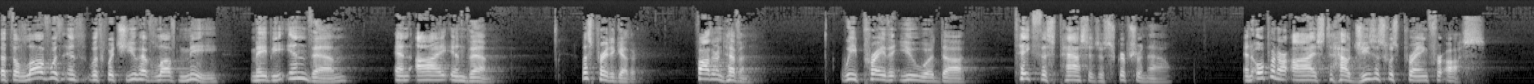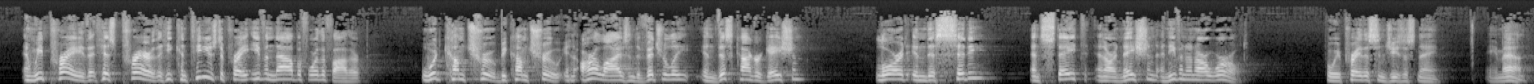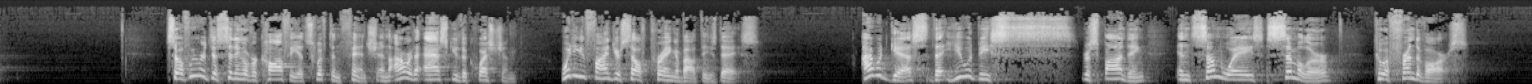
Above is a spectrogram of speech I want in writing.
that the love with, with which you have loved me may be in them and I in them. Let's pray together. Father in heaven, we pray that you would uh, take this passage of Scripture now and open our eyes to how Jesus was praying for us. And we pray that his prayer that he continues to pray even now before the Father would come true, become true in our lives individually, in this congregation, Lord, in this city and state, and our nation, and even in our world. For we pray this in Jesus' name. Amen. So, if we were just sitting over coffee at Swift and Finch, and I were to ask you the question, what do you find yourself praying about these days? I would guess that you would be responding in some ways similar to a friend of ours.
